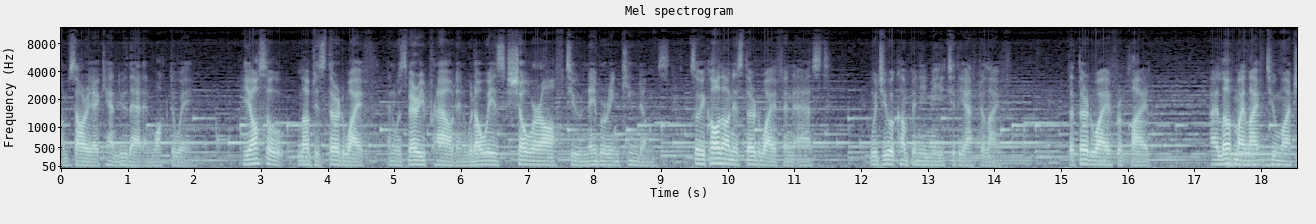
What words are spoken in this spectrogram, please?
I'm sorry, I can't do that, and walked away. He also loved his third wife and was very proud and would always show her off to neighboring kingdoms. So he called on his third wife and asked, Would you accompany me to the afterlife? The third wife replied, I love my life too much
